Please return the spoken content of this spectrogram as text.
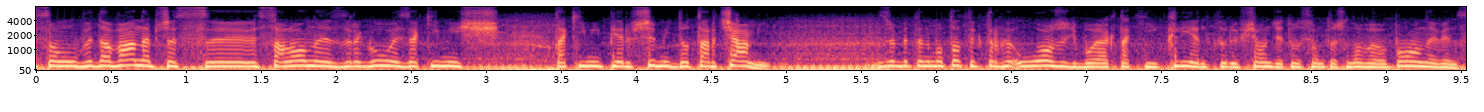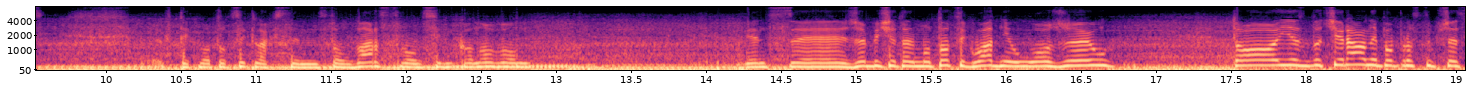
są wydawane przez y, salony z reguły z jakimiś takimi pierwszymi dotarciami. Żeby ten motocykl trochę ułożyć, bo jak taki klient, który wsiądzie, tu są też nowe opony, więc w tych motocyklach z, tym, z tą warstwą silikonową, więc y, żeby się ten motocykl ładnie ułożył, to jest docierany po prostu przez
